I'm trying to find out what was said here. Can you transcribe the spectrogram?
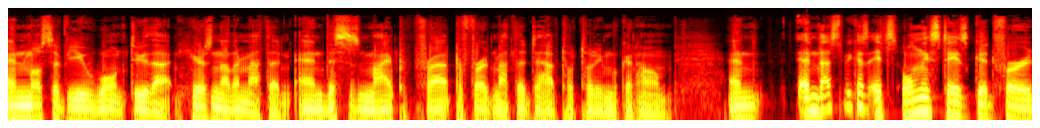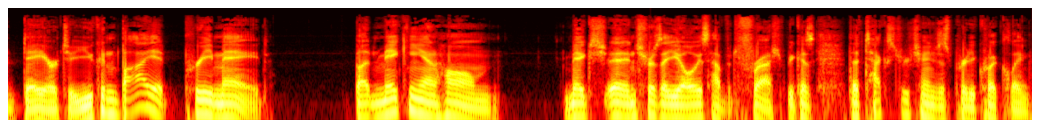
And most of you won't do that. Here's another method, and this is my prefer- preferred method to have totorimuk at home. And and that's because it only stays good for a day or two. You can buy it pre-made, but making it at home makes ensures that you always have it fresh because the texture changes pretty quickly.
